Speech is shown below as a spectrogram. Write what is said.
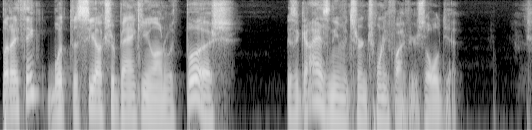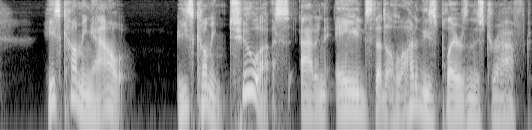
But I think what the Seahawks are banking on with Bush is a guy hasn't even turned 25 years old yet. He's coming out. He's coming to us at an age that a lot of these players in this draft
